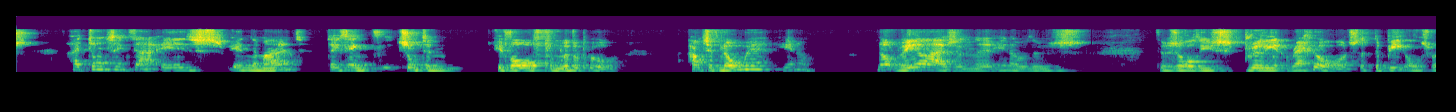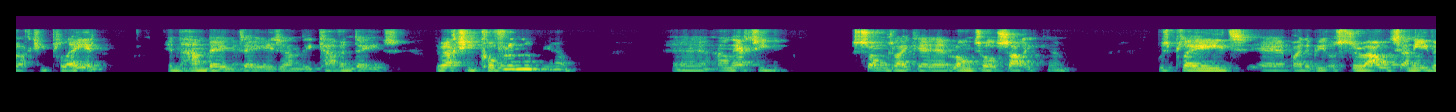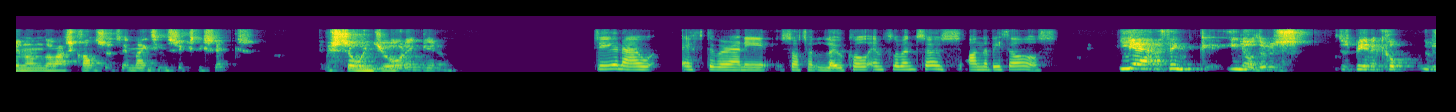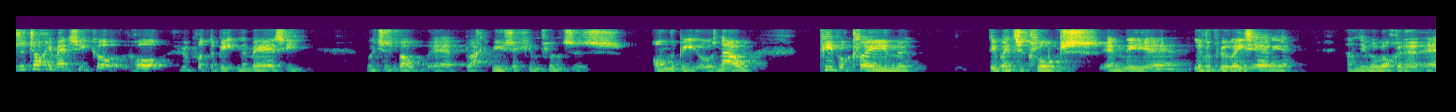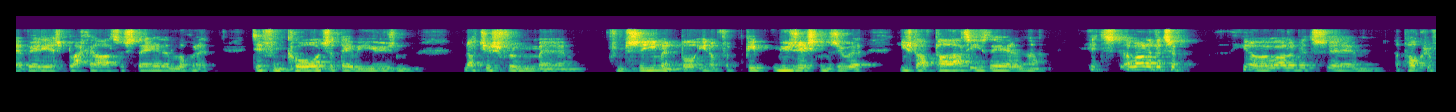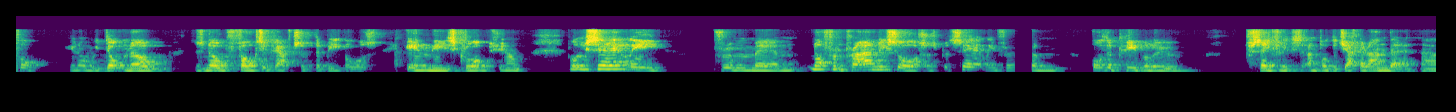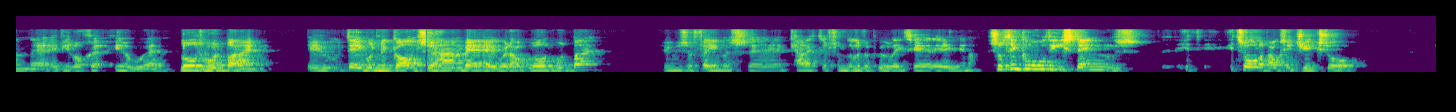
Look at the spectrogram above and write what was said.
I don't think that is in the mind. They think something evolved from Liverpool out of nowhere, you know, not realizing that, you know, there was there was all these brilliant records that the Beatles were actually playing in the Hamburg days and the Cavern days. They were actually covering them, you know. Uh, and they actually songs like uh, Long Tall Sally, you know, was played uh, by the Beatles throughout and even on the last concert in 1966. It was so enduring, you know. Do you know if there were any sort of local influences on the Beatles? Yeah, I think you know there was there's been a couple. There was a documentary called "Who Put the Beat in the Mersey," which is about uh, black music influences on the Beatles. Now, people claim that they went to clubs in the uh, Liverpool 8 area and they were looking at uh, various black artists there and looking at different chords that they were using, not just from um, from Seaman, but you know, for people, musicians who were used to have parties there, and that. it's a lot of it's a, you know, a lot of it's um, apocryphal. You know, we don't know. There's no photographs of the Beatles in these clubs. You know, but certainly from um, not from primary sources, but certainly from, from other people who, say for example, the Jacaranda, and uh, if you look at you know uh, Lord Woodbine, who, they wouldn't have gone to Hamburg without Lord Woodbine who was a famous uh, character from the Liverpool 8 area, you know. So think all these things, it, it's all about a jigsaw.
